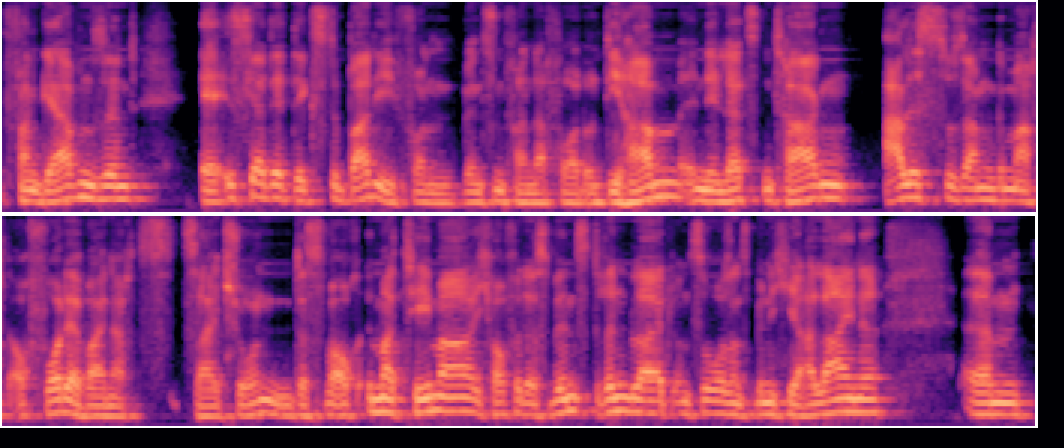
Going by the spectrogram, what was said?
Van Gerven sind, er ist ja der dickste Buddy von Vincent van der Voort. Und die haben in den letzten Tagen alles zusammen gemacht, auch vor der Weihnachtszeit schon. Das war auch immer Thema. Ich hoffe, dass Vince drin bleibt und so, sonst bin ich hier alleine. Ähm,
